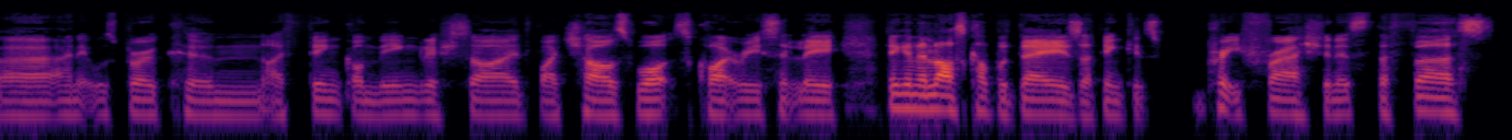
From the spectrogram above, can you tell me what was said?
Uh, and it was broken, I think, on the English side by Charles Watts quite recently. I think in the last couple of days, I think it's pretty fresh, and it's the first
